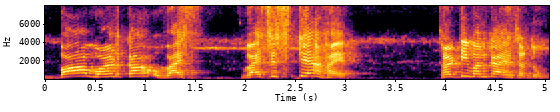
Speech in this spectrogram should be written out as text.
बा वर्ण का वैस, वैशिष्ट्य है। थर्टी वन का आंसर दूँ।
